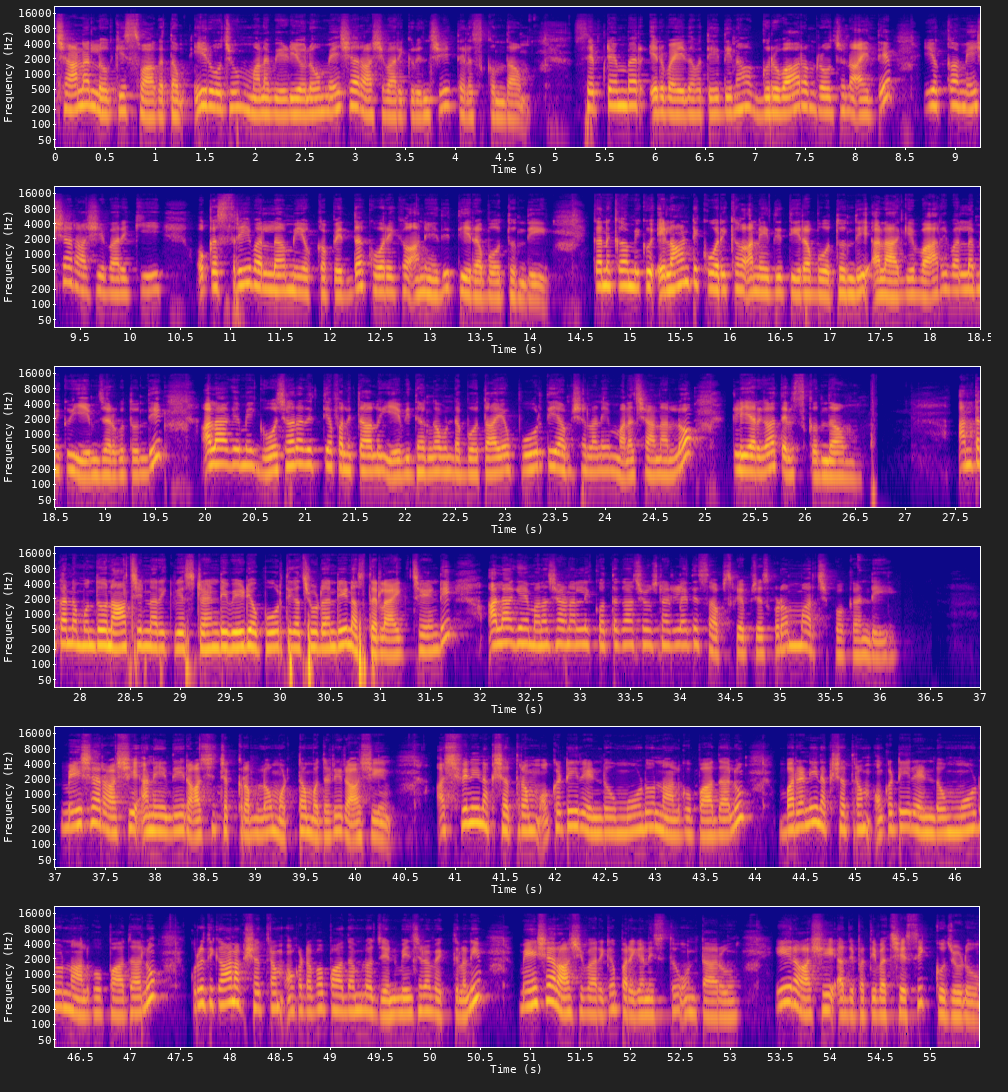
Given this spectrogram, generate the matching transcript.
ఛానల్లోకి స్వాగతం. ఈరోజు మన వీడియోలో మేషరాశి వారి గురించి తెలుసుకుందాం. సెప్టెంబర్ ఇరవై ఐదవ తేదీన గురువారం రోజున అయితే ఈ యొక్క మేషరాశి వారికి ఒక స్త్రీ వల్ల మీ యొక్క పెద్ద కోరిక అనేది తీరబోతుంది. కనుక మీకు ఎలాంటి కోరిక అనేది తీరబోతుంది? అలాగే వారి వల్ల మీకు ఏం జరుగుతుంది? అలాగే మీ గోచార రీత్య ఫలితాలు ఏ విధంగా ఉండబోతాయో పూర్తి అంశాలని మన ఛానల్లో క్లియర్గా తెలుసుకుందాం. అంతకన్నా ముందు నా చిన్న రిక్వెస్ట్ అండి వీడియో పూర్తిగా చూడండి నస్తే లైక్ చేయండి. అలాగే మన ఛానల్ని కొత్తగా చూసినట్లయితే సబ్స్క్రైబ్ చేసుకోవడం మర్చిపోకండి. మేషరాశి అనేది రాశి చక్రంలో మొట్టమొదటి రాశి. అశ్విని నక్షత్రం ఒకటి రెండు మూడు నాలుగు పాదాలు. భరణి నక్షత్రం ఒకటి రెండు మూడు నాలుగు పాదాలు. కృతికా నక్షత్రం ఒకటవ పాదంలో జన్మించిన వ్యక్తులని మేషరాశి వారిగా పరిగణిస్తూ ఉంటారు. ఈ రాశి అధిపతి వచ్చేసి కుజుడు.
